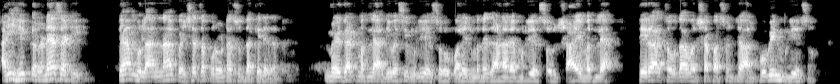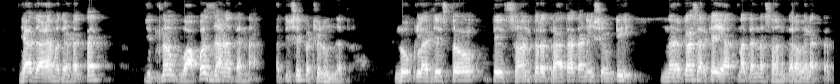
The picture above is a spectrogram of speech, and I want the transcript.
आणि हे करण्यासाठी त्या मुलांना पैशाचा पुरवठासुद्धा केला जातो. मेळघाटमधल्या आदिवासी मुली असो कॉलेजमध्ये जाणाऱ्या मुली असो शाळेमधल्या तेरा चौदा वर्षापासूनच्या अल्पवयीन मुली असो ह्या जाळ्यामध्ये अडकतात. जिथनं वापस जाणं त्यांना अतिशय कठीण होऊन जातं. लोक लाजेस्तव ते सहन करत राहतात आणि शेवटी नरकासारख्या यातना त्यांना सहन कराव्या लागतात.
